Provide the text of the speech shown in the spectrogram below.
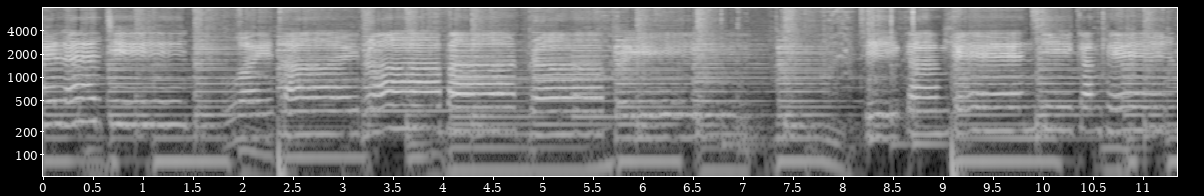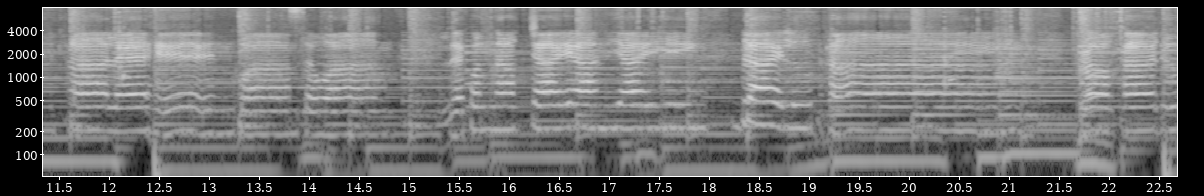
ยและจิต ไว้ใตายพระบาทพระปรีที่กางเขนที่กางเขนข้าแลเห็นความสว่าง และความหนักใจอันใหญ่ยิ่ง ได้ลุดหายเพราะข้าดู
